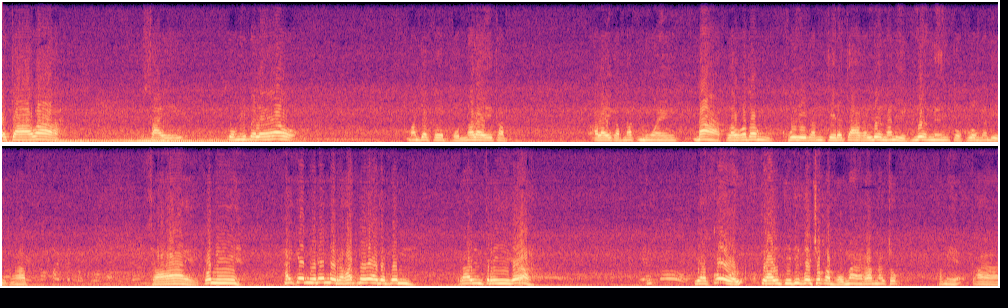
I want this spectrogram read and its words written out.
รจาว่าใส่ตรงนี้ไปแล้ว มันจะเกิดผลอะไรกับอะไรกับนักมวยมาก เราก็ต้องคุยกันเจรจากันเรื่องนั้นอีกเรื่องหนึ่งตกลงกันอีกนะครับ ใช่ก็มีให้แก้มือได้หมดนะครับ ไม่ว่าจะเป็นรายดนตรีใช่ปะเทียโก้ยาโก้รายดนตรีที่เคยชกกับผมอะนะครับ นักชกเขมรอ่า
